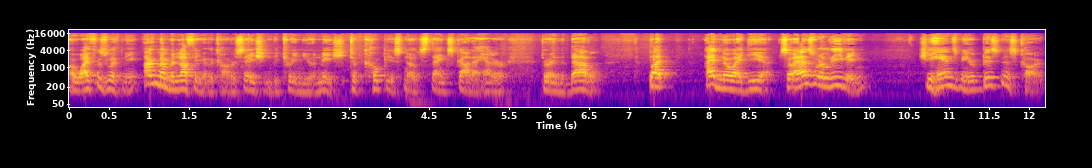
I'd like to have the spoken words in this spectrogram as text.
My wife was with me. I remember nothing of the conversation between you and me. She took copious notes. Thanks God I had her during the battle. But I had no idea. So as we're leaving, she hands me her business card.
